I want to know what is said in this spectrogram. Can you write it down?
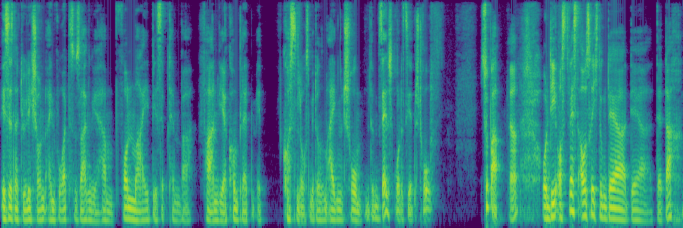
ist es natürlich schon ein Wort zu sagen, wir haben von Mai bis September fahren wir komplett mit kostenlos mit unserem eigenen Strom, mit dem selbstproduzierten Strom. Super, ja. Und die Ost-West-Ausrichtung der, der, der Dach,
